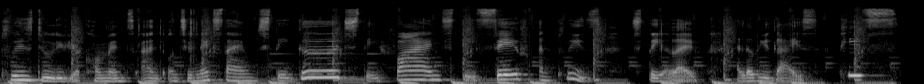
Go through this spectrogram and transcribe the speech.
please do leave your comments. And until next time, stay good, stay fine, stay safe, and please stay alive. I love you guys. Peace.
